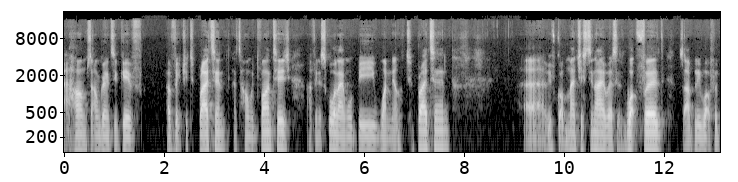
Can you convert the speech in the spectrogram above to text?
at home. So I'm going to give a victory to Brighton as home advantage. I think the scoreline will be 1 0 to Brighton. Uh, we've got Manchester United versus Watford. So I believe Watford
